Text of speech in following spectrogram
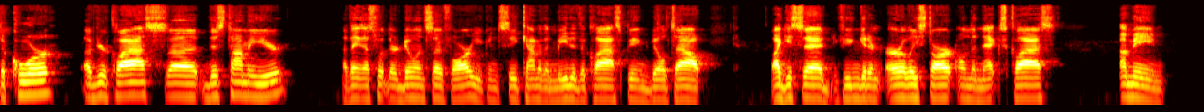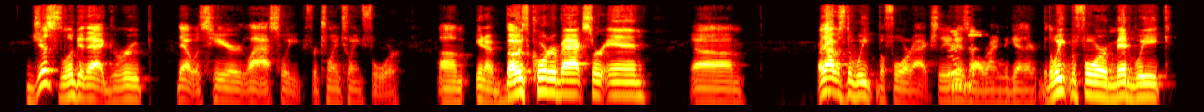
the core of your class uh, this time of year. I think that's what they're doing so far. You can see kind of the meat of the class being built out. Like you said, if you can get an early start on the next class, I mean, just look at that group that was here last week for 2024. Um, you know, both quarterbacks are in. Um, or that was the week before, actually. It mm-hmm. is all running together. But the week before, midweek,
